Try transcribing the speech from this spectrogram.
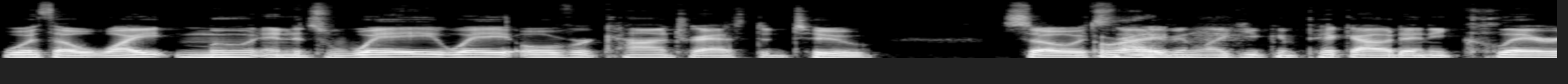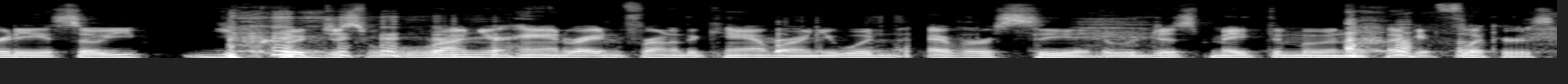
with a white moon, and it's way, way over contrasted too. So it's not even like you can pick out any clarity. So you you could just run your hand right in front of the camera, and you wouldn't ever see it. It would just make the moon look like it flickers.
